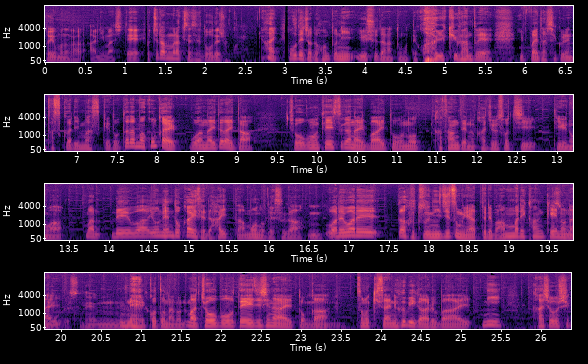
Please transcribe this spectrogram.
というものがありましてこちら村木先生どうでしょうか？はい、国税庁で本当に優秀だなと思ってこういう Q&A いっぱい出してくれるの助かりますけどただまあ今回ご案内いただいた帳簿の提出がない場合等の加算税の加重措置っていうのは、まあ、令和4年度改正で入ったものですが、うん。我々が普通に実務やってればあんまり関係のないそう、ですね,、うん、ね、ことなので、まあ、帳簿を提示しないとか、うん。その記載に不備がある場合に過少申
